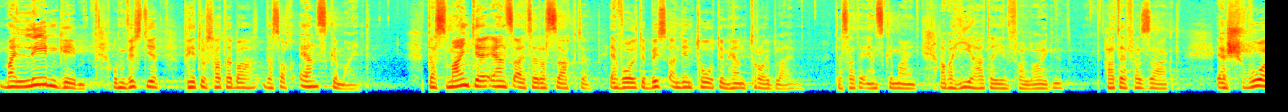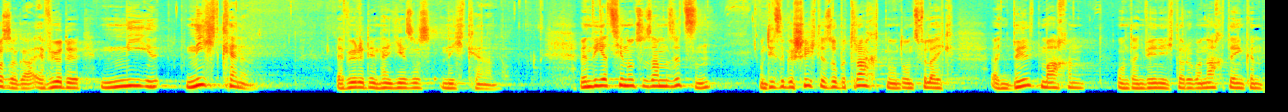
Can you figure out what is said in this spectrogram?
mein Leben geben. Und wisst ihr, Petrus hat aber das auch ernst gemeint. Das meinte er ernst, als er das sagte. Er wollte bis an den Tod dem Herrn treu bleiben. Das hat er ernst gemeint. Aber hier hat er ihn verleugnet, hat er versagt. Er schwor sogar, er würde nie, nicht kennen. Er würde den Herrn Jesus nicht kennen. Wenn wir jetzt hier nur zusammen sitzen und diese Geschichte so betrachten und uns vielleicht ein Bild machen und ein wenig darüber nachdenken,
